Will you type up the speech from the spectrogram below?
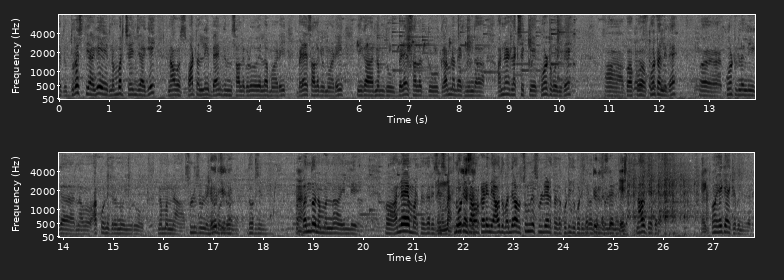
ಇದು ದುರಸ್ತಿಯಾಗಿ ನಂಬರ್ ಚೇಂಜ್ ಆಗಿ ನಾವು ಸ್ಪಾಟಲ್ಲಿ ಬ್ಯಾಂಕಿನ ಸಾಲಗಳು ಎಲ್ಲ ಮಾಡಿ, ಬೆಳೆ ಸಾಲಗಳು ಮಾಡಿ, ಈಗ ನಮ್ಮದು ಬೆಳೆ ಸಾಲದ್ದು ಗ್ರಾಮೀಣ ಬ್ಯಾಂಕ್ನಿಂದ ಹನ್ನೆರಡು ಲಕ್ಷಕ್ಕೆ ಕೋರ್ಟ್ಗೋಗಿದೆ ಕೋರ್ಟಲ್ಲಿದೆ. ಕೋರ್ಟ್ಗಳಲ್ಲಿ ಈಗ ನಾವು ಹಾಕ್ಕೊಂಡಿದ್ರು ಇವರು ನಮ್ಮನ್ನು ಸುಳ್ಳು ಸುಳ್ಳು ಹೇಳ್ಕೊಂಡು ದೌರ್ಜನ್ಯ. ಬಂದು ನಮ್ಮನ್ನು ಇಲ್ಲಿ ಅನ್ಯಾಯ ಮಾಡ್ತಾ ಇದ್ದಾರೆ ನೋಟಿಸ್ ಅವ್ರ ಕಡೆಯಿಂದ ಯಾವುದು ಬಂದಿಲ್ಲ ಅವ್ರು ಸುಮ್ಮನೆ ಸುಳ್ಳು ಹೇಳ್ತಾ ಇದ್ದಾರೆ ಕೊಟ್ಟಿದ್ದು ಕೊಟ್ಟಿದ್ದು ಅಂತ ಸುಳ್ಳು ಹೇಳಿ ನಾಲ್ಕು ಎಕರೆ. ಹ್ಞೂ ಏಕೆ ಯಾಕೆ ಬಂದಿದ್ದಾರೆ?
